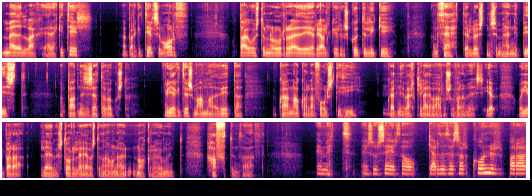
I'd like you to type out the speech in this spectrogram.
meðlag er ekki til það er bara ekki til sem orð. Dagvöstunar úrræði er í algjöru skutulíki þannig þetta er lausnin sem henni býðst að batna sér setja vöggustu og ég er ekkert við sem um amma að vita hvað nákvæmlega fólst í því hvernig verklaði var og svo fara við þess og ég bara leiði mig stórlega efast um það hún hafi nokkra hugmynd haft um það. Einmitt, eins og segir þá gerðu þessar konur bara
